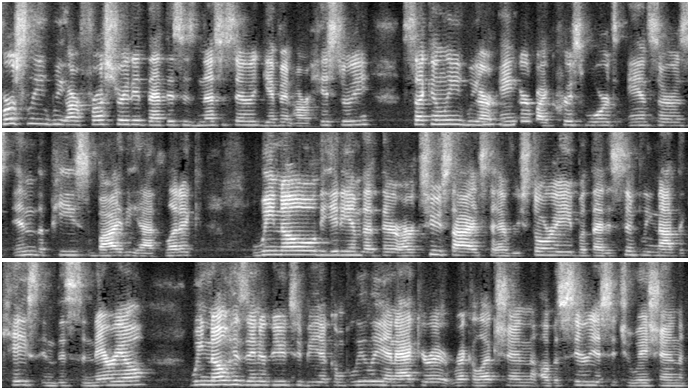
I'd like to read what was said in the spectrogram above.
Firstly, we are frustrated that this is necessary given our history. Secondly, we are mm-hmm. angered by Kris Ward's answers in the piece by The Athletic. We know the idiom that there are two sides to every story, but that is simply not the case in this scenario. We know his interview to be a completely inaccurate recollection of a serious situation.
